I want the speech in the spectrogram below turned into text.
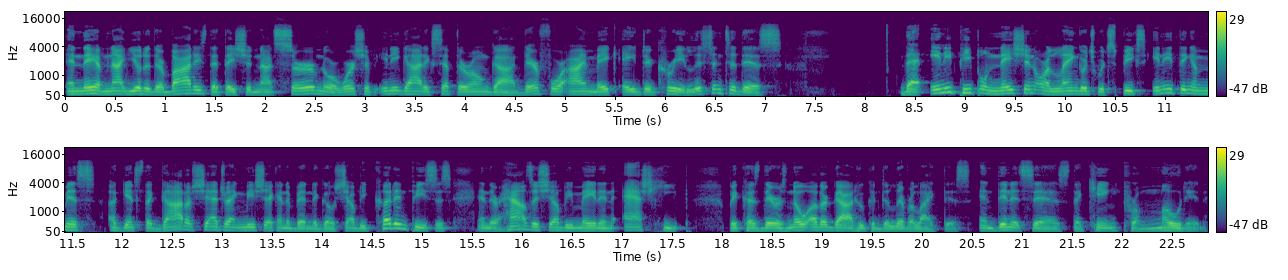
and they have not yielded their bodies that they should not serve nor worship any God except their own God. Therefore, I make a decree. Listen to this that any people, nation, or language which speaks anything amiss against the God of Shadrach, Meshach, and Abednego shall be cut in pieces, and their houses shall be made an ash heap, because there is no other God who can deliver like this. And then it says the king promoted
